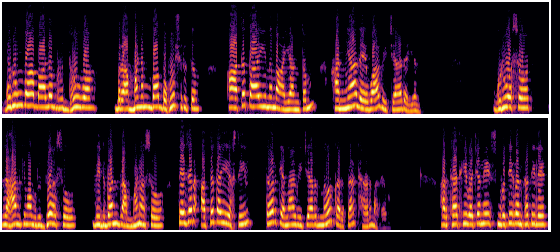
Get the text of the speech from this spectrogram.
गुरुं वा बालवृद्ध वा ब्राह्मणं वा बहुश्रुतम आतताईन मायांतम हन्यादेवा विचारयन. गुरु असोत लहान किंवा वृद्ध असो विद्वान ब्राह्मण असो ते जर आतताई असतील तर त्यांना विचार न करता ठार मारावं. अर्थात ही वचने स्मृती ग्रंथातील आहेत.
